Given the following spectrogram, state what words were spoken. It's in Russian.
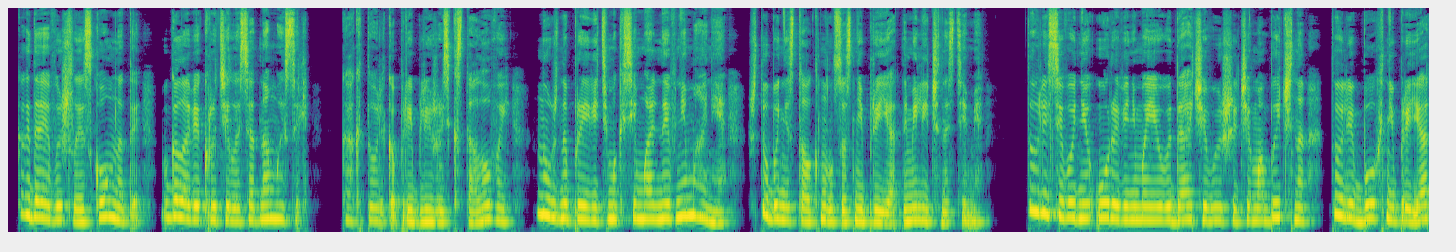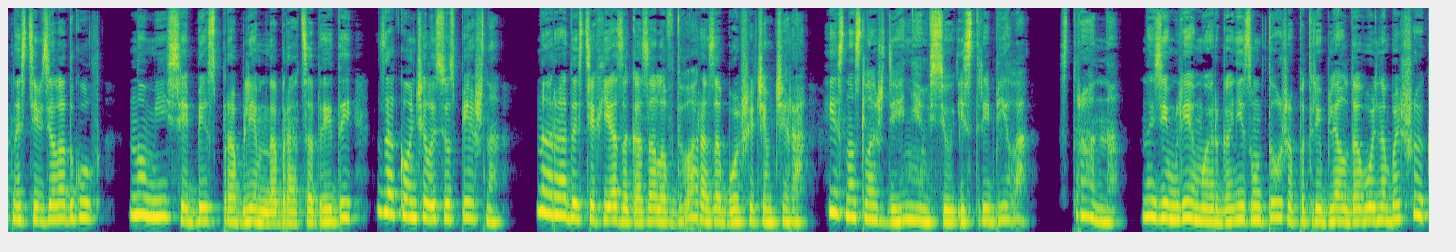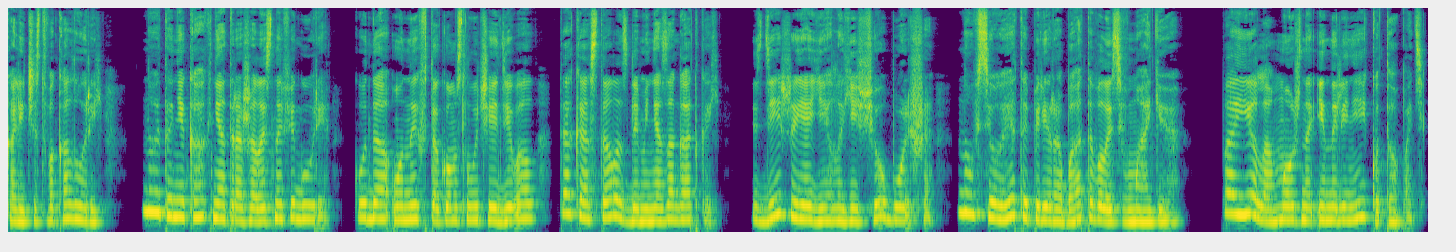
Когда я вышла из комнаты, в голове крутилась одна мысль – как только приближусь к столовой, нужно проявить максимальное внимание, чтобы не столкнуться с неприятными личностями. То ли сегодня уровень моей удачи выше, чем обычно, то ли бог неприятностей взял отгул. Но миссия без проблем добраться до еды закончилась успешно. На радостях я заказала в два раза больше, чем вчера, и с наслаждением всю истребила. Странно, на Земле мой организм тоже потреблял довольно большое количество калорий, но это никак не отражалось на фигуре. Куда он их в таком случае девал, так и осталось для меня загадкой. Здесь же я ела еще больше, но все это перерабатывалось в магию. Поела, можно и на линейку топать.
